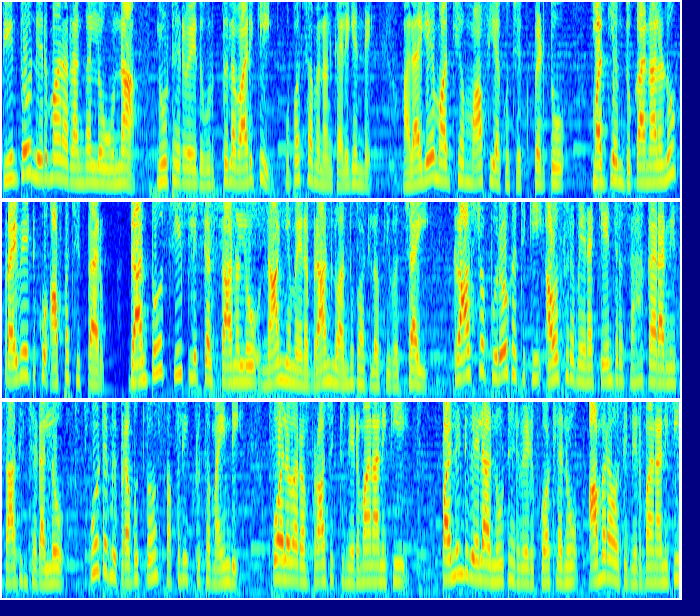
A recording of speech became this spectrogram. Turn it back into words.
దీంతో నిర్మాణ రంగంలో ఉన్న నూట ఇరవై ఐదు వృత్తుల వారికి ఉపశమనం కలిగింది. అలాగే మద్యం మాఫియాకు చెక్ పెడుతూ మద్యం దుకాణాలను ప్రైవేటుకు అప్పచెప్పారు. దాంతో చీప్ లిక్కర్ స్థానంలో నాణ్యమైన బ్రాండ్లు అందుబాటులోకి వచ్చాయి. రాష్ట్ర పురోగతికి అవసరమైన కేంద్ర సహకారాన్ని సాధించడంలో కూటమి ప్రభుత్వం సఫలీకృతమైంది. పోలవరం ప్రాజెక్టు నిర్మాణానికి పన్నెండు వేల నూట ఇరవై ఏడు కోట్లను అమరావతి నిర్మాణానికి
